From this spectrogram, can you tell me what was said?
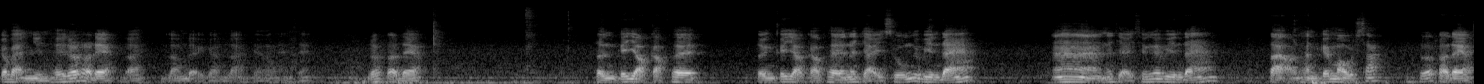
các bạn nhìn thấy rất là đẹp. Đây làm để gần lại cho các bạn xem. Rất là đẹp. Từng cái giọt cà phê từng cái giọt cà phê nó chạy xuống cái viên đá. À nó chạy xuống cái viên đá tạo thành cái màu sắc rất là đẹp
